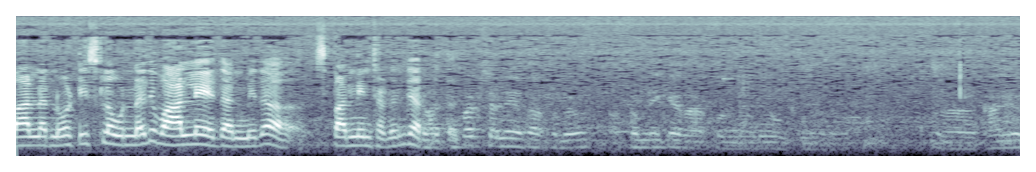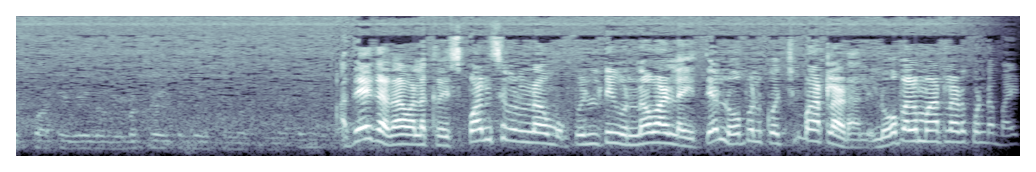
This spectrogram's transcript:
వాళ్ళ నోటీస్లో ఉన్నది. వాళ్ళే దాని మీద స్పందించడం జరుగుతుంది. అదే కదా వాళ్ళకి రెస్పాన్సిబిలిటీ ఉన్న వాళ్ళైతే లోపలికి వచ్చి మాట్లాడాలి. లోపల మాట్లాడకుండా బయట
